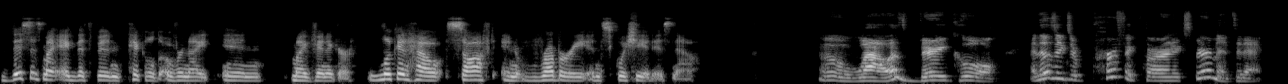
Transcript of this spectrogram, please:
This is my egg that's been pickled overnight in my vinegar. Look at how soft and rubbery and squishy it is now. Oh, wow, that's very cool. And those eggs are perfect for an experiment today.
